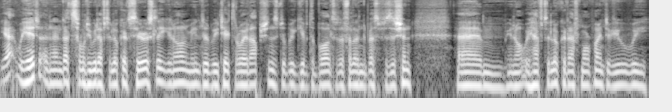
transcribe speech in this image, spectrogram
Yeah, we hit, and, and that's something we'll have to look at seriously. You know, I mean, did we take the right options? Did we give the ball to the fellow in the best position? Um, you know, we have to look at that from our point of view. We,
